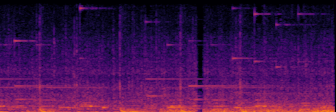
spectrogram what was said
Thank you.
